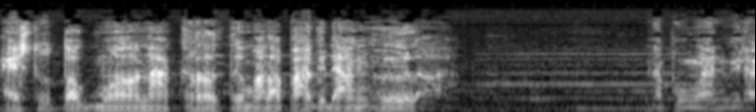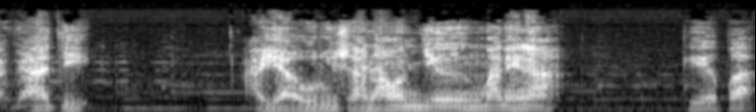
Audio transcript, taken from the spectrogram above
estu tog mal naker te malah pagedang hela nepungan wiragati ayaah urusan naon jeng manena Iya Pak.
